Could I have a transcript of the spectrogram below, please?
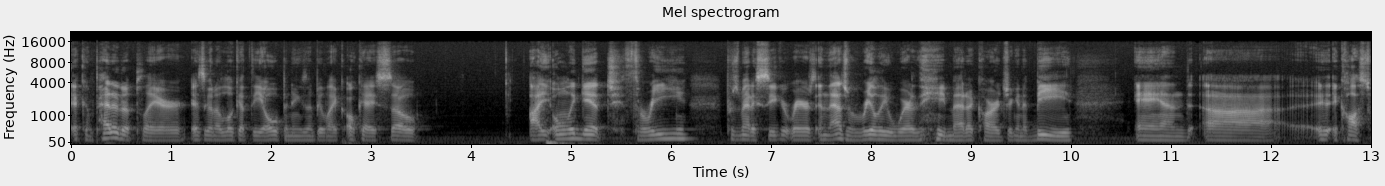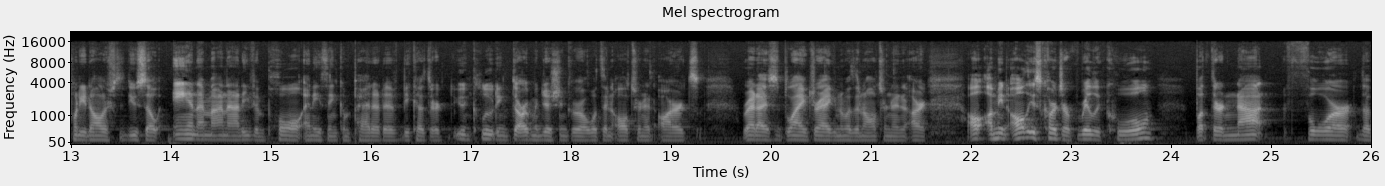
a competitive player is gonna look at the openings and be like, okay, so I only get three prismatic secret rares, and that's really where the meta cards are gonna be and uh, it, it, costs twenty dollars to do so, and I might not even pull anything competitive because they're including Dark Magician Girl with an alternate art, Red Eyes Black Dragon with an alternate art. All, I mean, all these cards are really cool, but they're not for the,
